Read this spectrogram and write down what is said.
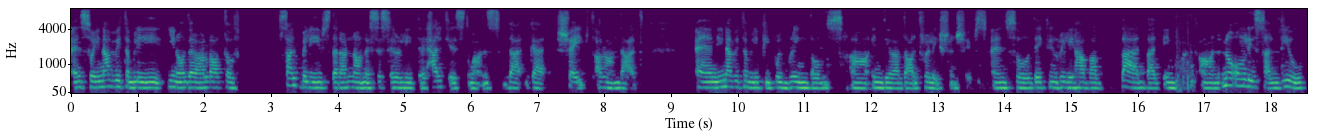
And so, inevitably, you know, there are a lot of self beliefs that are not necessarily the healthiest ones that get shaped around that. And inevitably, people bring those uh, in their adult relationships. And so, they can really have a bad, bad impact on not only self view,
